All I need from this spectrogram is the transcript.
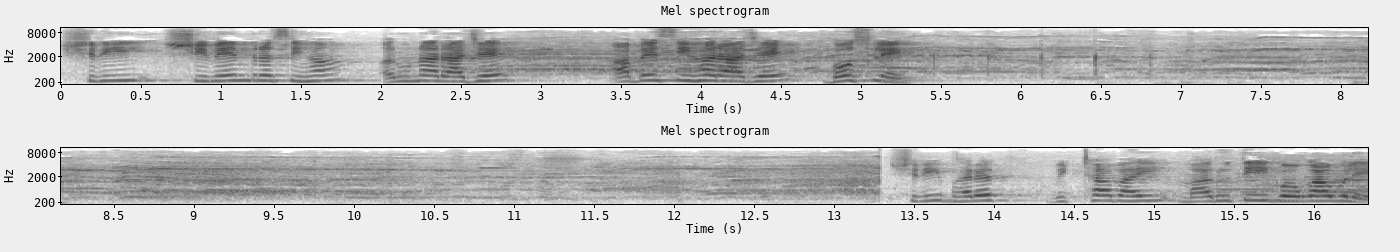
श्री शिवेंद्र सिंह अरुणा राजे अभय सिंह राजे भोसले. श्री भरत विठ्ठाबाई मारुती गोगावले.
